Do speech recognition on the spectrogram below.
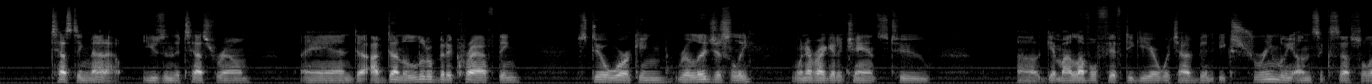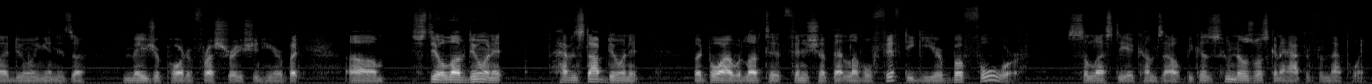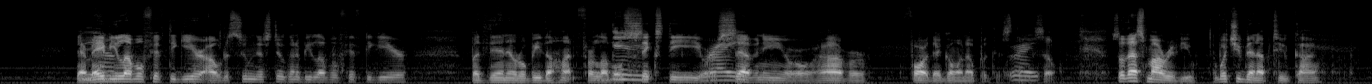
testing that out, using the test realm, and uh, I've done a little bit of crafting, still working religiously whenever I get a chance to uh, get my level 50 gear, which I've been extremely unsuccessful at doing and is a major part of frustration here. But um, still love doing it, haven't stopped doing it. But boy, I would love to finish up that level 50 gear before Celestia comes out because who knows what's going to happen from that point. There may be level 50 gear. I would assume there's still going to be level 50 gear, but then it'll be the hunt for level Then- 60 or right. 70 or however far they're going up with this thing. So, so that's my review. What you been up to, Kyle?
